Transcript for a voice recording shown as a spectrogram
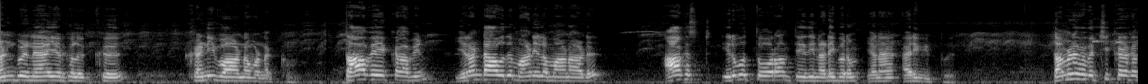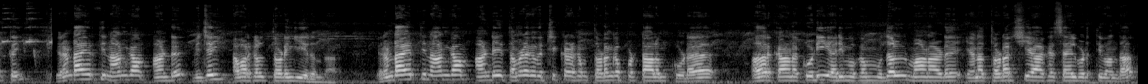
அன்பு நேயர்களுக்கு கனிவான வணக்கம். தாவேகாவின் இரண்டாவது மாநில மாநாடு ஆகஸ்ட் இருபத்தோராம் தேதி நடைபெறும் என அறிவிப்பு. தமிழக வெற்றிக் கழகத்தை இரண்டாயிரத்தி நான்காம் ஆண்டு விஜய் அவர்கள் தொடங்கியிருந்தார். இரண்டாயிரத்தி நான்காம் ஆண்டே தமிழக வெற்றிக் கழகம் தொடங்கப்பட்டாலும் கூட அதற்கான கொடி அறிமுகம் முதல் மாநாடு என தொடர்ச்சியாக செயல்படுத்தி வந்தார்.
